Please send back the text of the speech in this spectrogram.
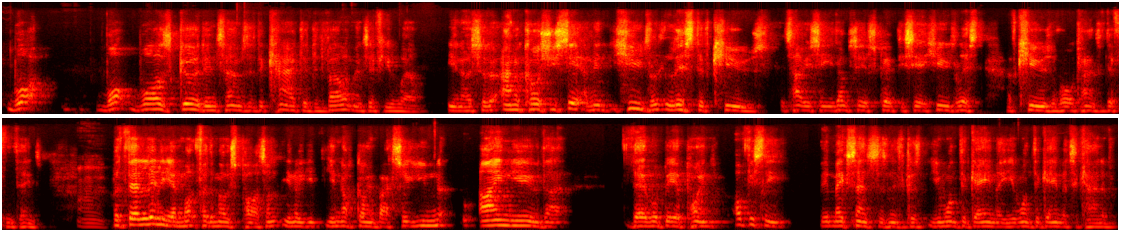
what, what was good in terms of the character development, if you will, you know. So, and of course, you see it. I mean, huge list of cues. It's how you see. You don't see a script. You see a huge list of cues of all kinds of different things. Mm. But they're linear for the most part. On, you know, you, are not going back. So you, I knew that there would be a point. Obviously, it makes sense, doesn't it? Because you want the gamer, you want the gamer to kind of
